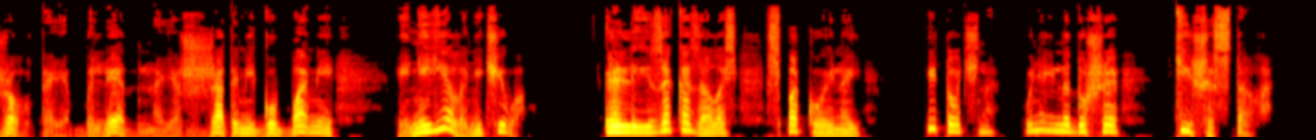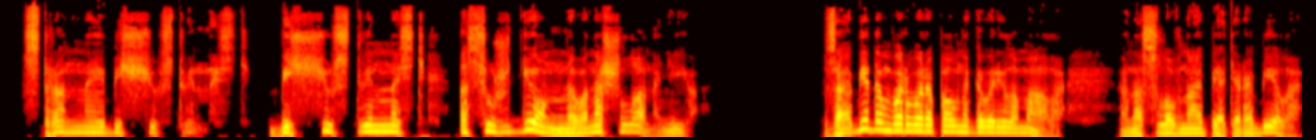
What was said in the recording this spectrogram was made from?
желтая, бледная, с сжатыми губами, и не ела ничего. Лиза казалась спокойной, и точно, у ней на душе тише стало. Странная бесчувственность, бесчувственность осужденного нашла на нее. За обедом Варвара Павловна говорила мало. Она словно опять оробела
